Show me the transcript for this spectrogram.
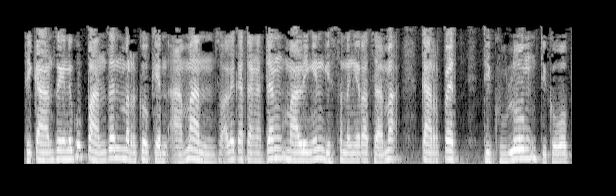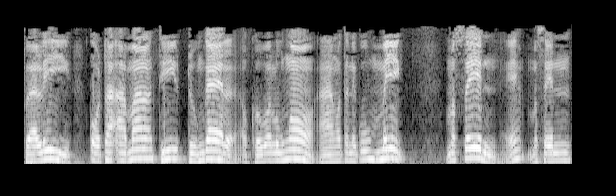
dikancing niku pancen mergo gen aman. Soalnya kadang-kadang malingin nggih senenge ra jamak karpet digulung, digawa bali, kota amal didungkel, gawa lunga. Ah ngoten niku mik mesin eh mesin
